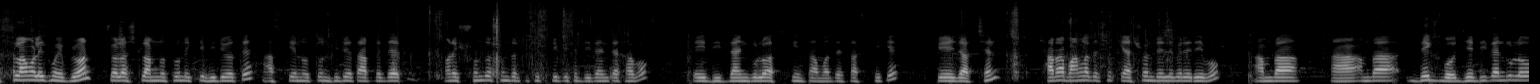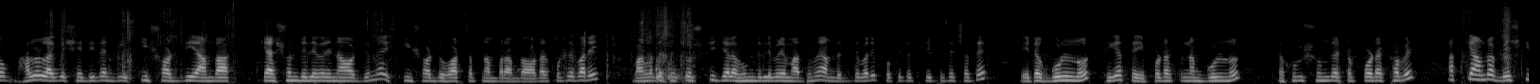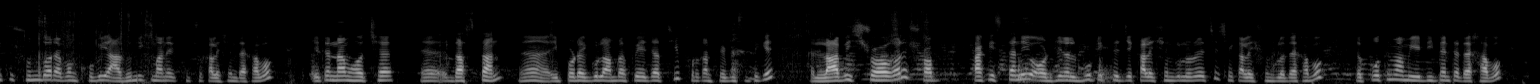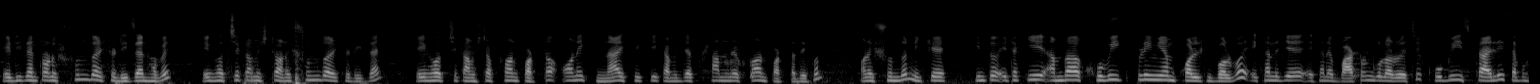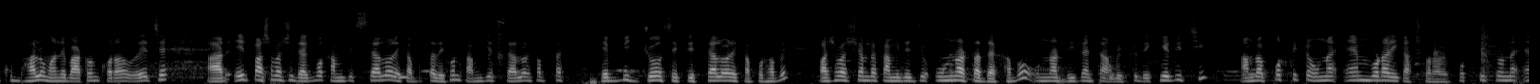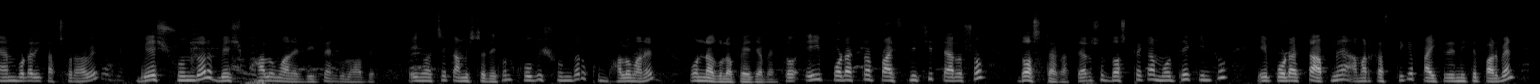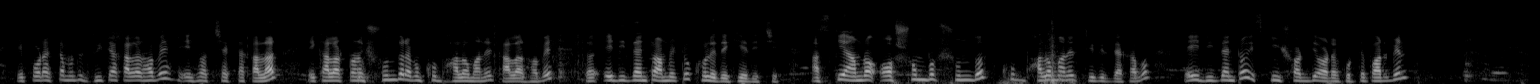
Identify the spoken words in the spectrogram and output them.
আসসালামু আলাইকুম এভরিওয়ান, চলে আসলাম নতুন একটি ভিডিওতে। আজকে নতুন ভিডিওতে আপনাদের অনেক সুন্দর সুন্দর কিছু থ্রি পিসের ডিজাইন দেখাবো। এই ডিজাইনগুলো আজকে কিন্তু আমাদের কাছ থেকে পেয়ে যাচ্ছেন। সারা বাংলাদেশে ক্যাশ অন ডেলিভারি দিব। আমরা আমরা দেখব যে ডিজাইনগুলো ভালো লাগবে, সেই ডিজাইনগুলো স্ক্রিনশট দিয়ে আমরা ক্যাশ অন ডেলিভারি নেওয়ার জন্য স্ক্রিনশট দিয়ে হোয়াটসঅ্যাপ নাম্বার আমরা অর্ডার করতে পারি। বাংলাদেশের চৌষট্টি জেলা হোম ডেলিভারির মাধ্যমে আমরা দিতে পারি প্রতিটা থ্রি পিসের সাথে। এটা গুলনুর ঠিক আছে? এই প্রোডাক্টের নাম গুলনুর এটা খুবই সুন্দর একটা প্রোডাক্ট হবে। আজকে আমরা বেশ কিছু সুন্দর এবং খুবই আধুনিক মানের কিছু কালেকশন দেখাবো। এটার নাম হচ্ছে দাস্তান। হ্যাঁ এই প্রোডাক্টগুলো আমরা পেয়ে যাচ্ছি ফুরকান ফেব্রিক্স থেকে। লাভিস সহকারে সব পাকিস্তানি অরিজিনাল বুটিক্সের যে কালেকশনগুলো রয়েছে, সেই কালেকশনগুলো দেখাবো। তো প্রথমে আমি এই ডিজাইনটা দেখাবো। এই ডিজাইনটা অনেক সুন্দর একটা ডিজাইন হবে। এই হচ্ছে কামিজটা অনেক সুন্দর একটা ডিজাইন এই হচ্ছে কামিজটা ফ্রন্ট পার্টটা অনেক নাইস একটি কামিজের সামনের ফ্রন্ট পার্টটা দেখুন। অনেক সুন্দর। নিচে কিন্তু এটা কি আমরা খুবই প্রিমিয়াম কোয়ালিটি বলব। এখানে যে, এখানে বাটনগুলো রয়েছে, খুবই স্টাইলিশ এবং খুব ভালো মানে বাটন করা রয়েছে। আর এর পাশাপাশি দেখব কামিজের স্যালোয়ারের কাপড়টা। দেখুন, কামিজের স্যালোয়ার কাপড়টা হেভি জোস একটি স্যালোয়ারের কাপড় হবে। পাশাপাশি আমরা কামিজের যে ওনারটা দেখাবো ওনার ডিজাইনটা আমরা একটু দেখিয়ে দিচ্ছি। আমরা প্রত্যেকটা ওনার এমব্রয়ডারি কাজ করা হবে। প্রত্যেকটা ওনার এমব্রয়ডারি কাজ করা হবে। বেশ সুন্দর, বেশ ভালো মানের ডিজাইনগুলো হবে। এই হচ্ছে কামিজটা দেখুন, খুবই সুন্দর, খুব ভালো মানের ওড়নাগুলো পেয়ে যাবেন। তো এই প্রোডাক্টটার প্রাইস নিচ্ছি তেরোশো দশ টাকা। তেরোশো দশ টাকার মধ্যে কিন্তু এই প্রোডাক্টটা আপনি আমার কাছ থেকে পাইকারি নিতে পারবেন। এই প্রোডাক্টটার মধ্যে দুইটা কালার হবে, এই হচ্ছে একটা কালার। এই কালারটা অনেক সুন্দর এবং খুব ভালো মানের কালার হবে। তো এই ডিজাইনটা আমরা একটু খুলে দেখিয়ে দিচ্ছি। আজকে আমরা অসম্ভব সুন্দর, খুব ভালো মানের থ্রি পিস দেখাবো। এই ডিজাইনটাও স্ক্রিনশট দিয়ে অর্ডার করতে পারবেন।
